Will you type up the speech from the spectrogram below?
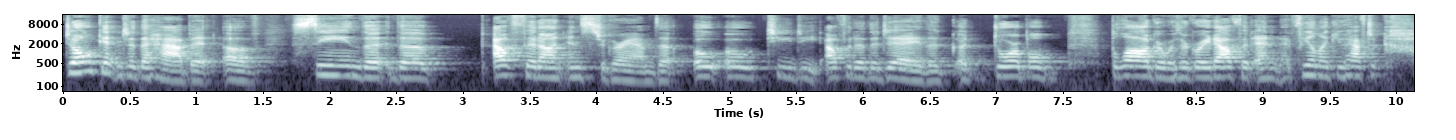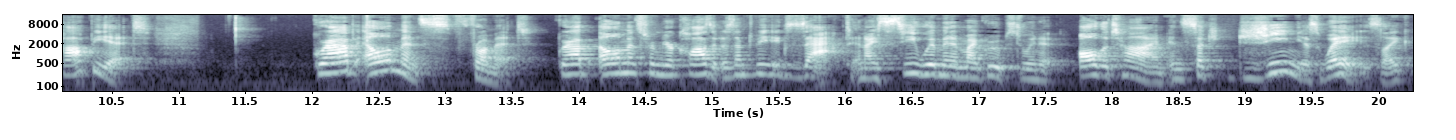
don't get into the habit of seeing the the outfit on Instagram, the OOTD outfit of the day, the adorable blogger with her great outfit, and feeling like you have to copy it. Grab elements from it grab elements from your closet. It doesn't have to be exact. And I see women in my groups doing it all the time in such genius ways. Like,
